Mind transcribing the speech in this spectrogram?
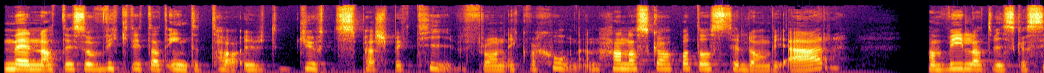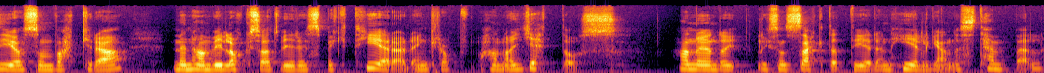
Men att det är så viktigt att inte ta ut Guds perspektiv från ekvationen. Han har skapat oss till de vi är. Han vill att vi ska se oss som vackra. Men han vill också att vi respekterar den kropp han har gett oss. Han har ändå liksom sagt att det är den helgandes tempel.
